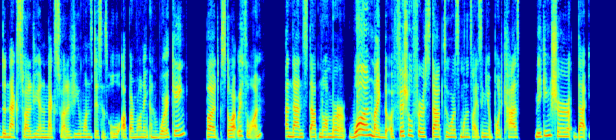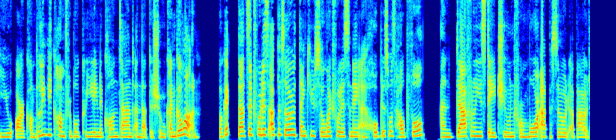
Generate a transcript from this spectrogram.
the next strategy and the next strategy once this is all up and running and working. But start with one. And then step number one, like the official first step towards monetizing your podcast, making sure that you are completely comfortable creating the content and that the show can go on. Okay, that's it for this episode. Thank you so much for listening. I hope this was helpful. And definitely stay tuned for more episode about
